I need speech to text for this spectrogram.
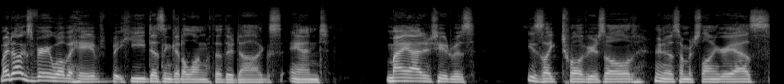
my dog's very well behaved, but he doesn't get along with other dogs. And my attitude was, he's like 12 years old. Who knows how much longer he has?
